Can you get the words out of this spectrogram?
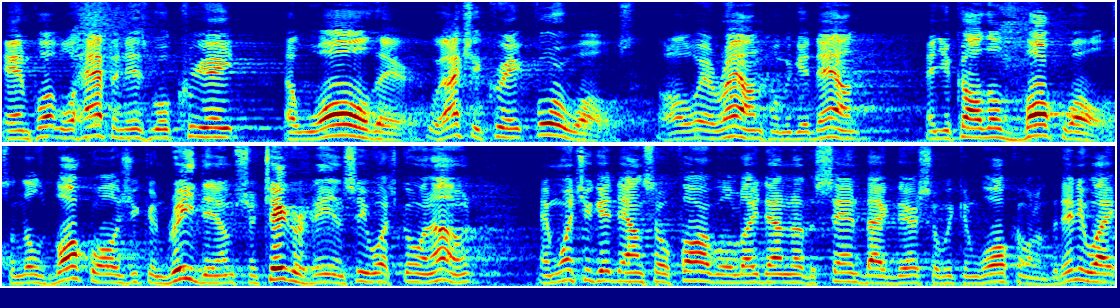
And what will happen is we'll create a wall there. We'll actually create four walls all the way around when we get down. And you call those balk walls. And those balk walls, you can read them, stratigraphy, and see what's going on. And once you get down so far, we'll lay down another sandbag there so we can walk on them. But anyway,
